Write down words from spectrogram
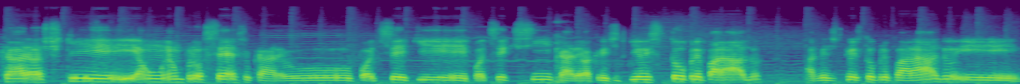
Cara, acho que é um, é um processo, cara. Eu, pode ser que pode ser que sim, cara. Eu acredito que eu estou preparado. Acredito que eu estou preparado e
